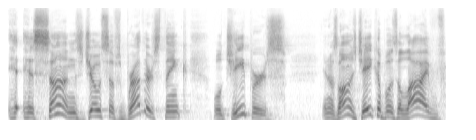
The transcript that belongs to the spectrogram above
his sons, Joseph's brothers, think, Well, jeepers, you know, as long as Jacob was alive,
